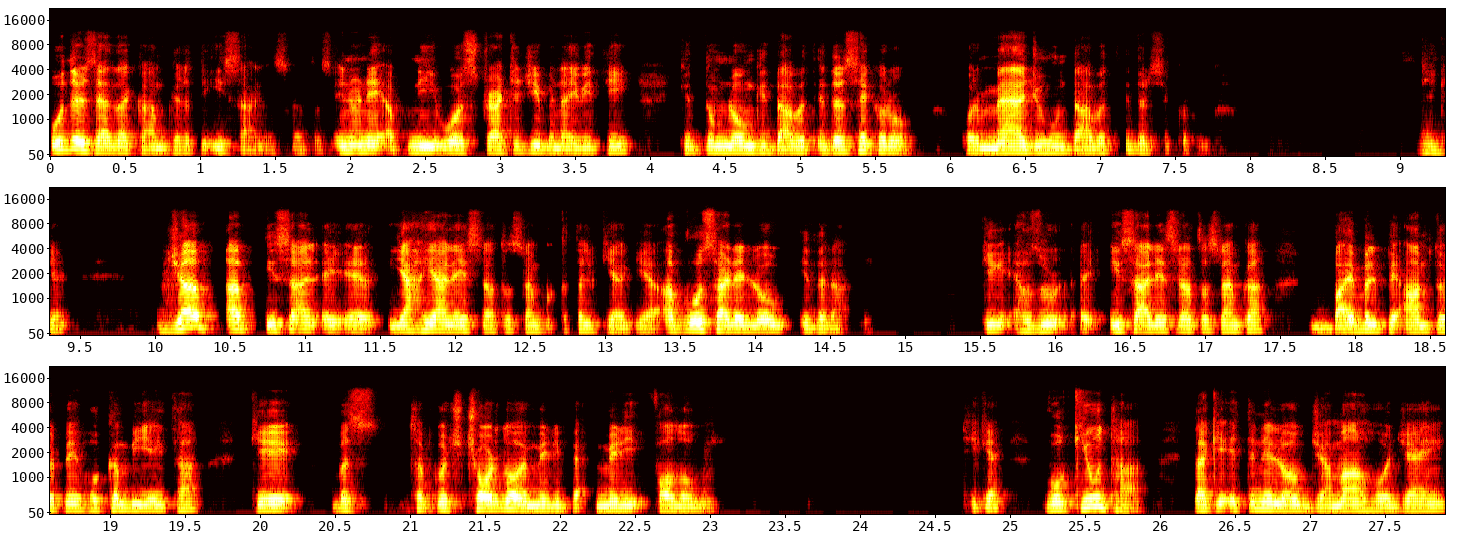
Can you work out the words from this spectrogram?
ادھر زیادہ کام کر رہے تھے عیسیٰ علیہ السلام انہوں نے اپنی وہ اسٹریٹجی بنائی ہوئی تھی کہ تم لوگوں کی دعوت ادھر سے کرو اور میں جو ہوں دعوت ادھر سے کروں گا۔ ٹھیک ہے؟ جب اب عیسیٰ یحییٰ علیہ السلام والسلام کو قتل کیا گیا، اب وہ سارے لوگ ادھر آ گئے۔ کہ حضور عیسیٰ علیہ السلام والسلام کا بائبل پہ عام طور پہ حکم بھی یہی تھا کہ بس سب کچھ چھوڑ دو میری میری فالو میں ٹھیک ہے؟ وہ کیوں تھا؟ تاکہ اتنے لوگ جمع ہو جائیں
